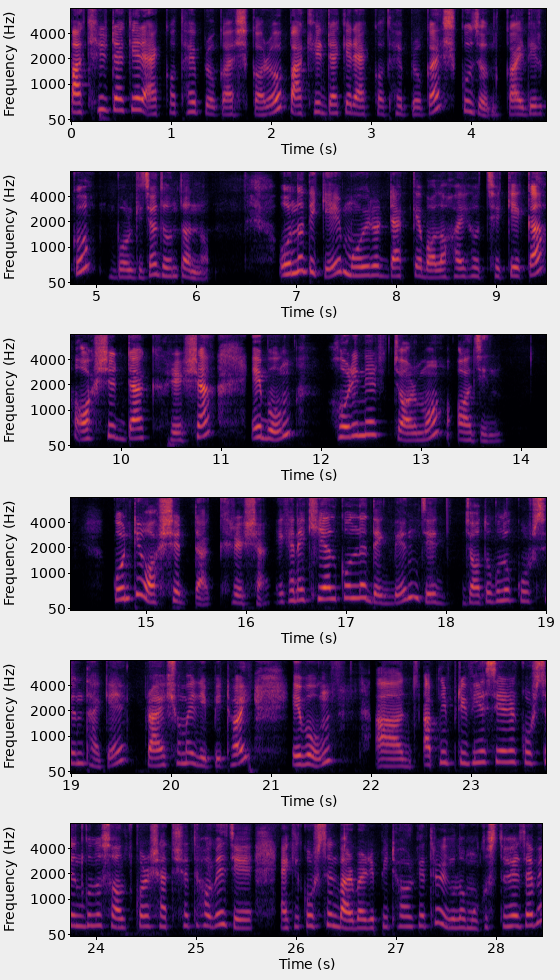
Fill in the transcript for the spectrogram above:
পাখির ডাকের এক কথায় প্রকাশ করো, পাখির ডাকের এক কথায় প্রকাশ, কুজন, কয়দের কু বর্গিচা দন্তান্ন অন্যদিকে ময়ূরের ডাককে বলা হয় হচ্ছে কেকা, অশ্বের ডাক রেশা এবং হরিণের চর্ম অজিন। কোনটি অশ্বের ডাক রেশা? এখানে খেয়াল করলে দেখবেন যে যতগুলো কোশ্চেন থাকে, প্রায় সময় রিপিট হয় এবং আপনি প্রিভিয়াস ইয়ারের কোশ্চেনগুলো সলভ করার সাথে সাথে হবে যে, একই কোশ্চেন বারবার রিপিট হওয়ার ক্ষেত্রে এগুলো মুখস্থ হয়ে যাবে,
